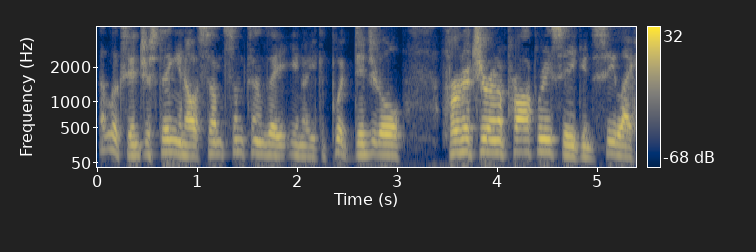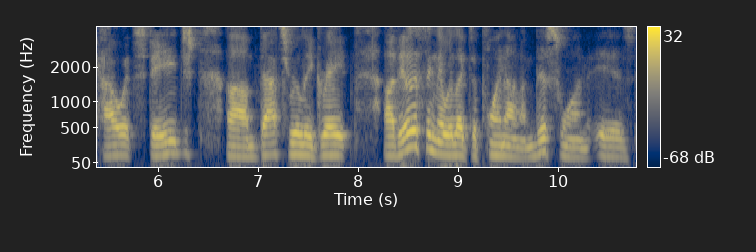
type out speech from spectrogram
that looks interesting. You know, some sometimes they you know you can put digital furniture in a property so you can see like how it's staged. Um, that's really great. Uh, the other thing that we like to point out on this one is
